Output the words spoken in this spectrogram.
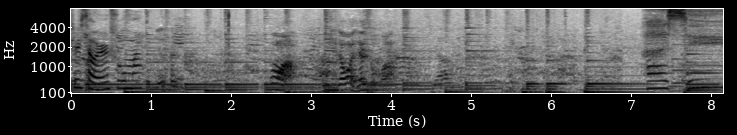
这是小人书吗？旺旺，你再往前走啊。I see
